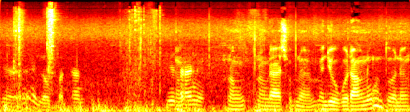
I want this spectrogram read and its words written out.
เดี๋ยวหลบมาทันเดี๋ยวทาง น้องน้องดาชุบหน่อย มันอยู่กูดังนู้นตัวหนึ่ง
